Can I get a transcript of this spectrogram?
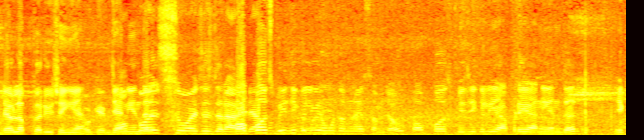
ડેવલપ કર્યું છે અહીંયા. જેની અંદર શું હોય છે જરા પોપ બોલ્સ બેઝિકલી હું તમને સમજાવું પોપ બોલ્સ બેઝિકલી આપણે આની અંદર એક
